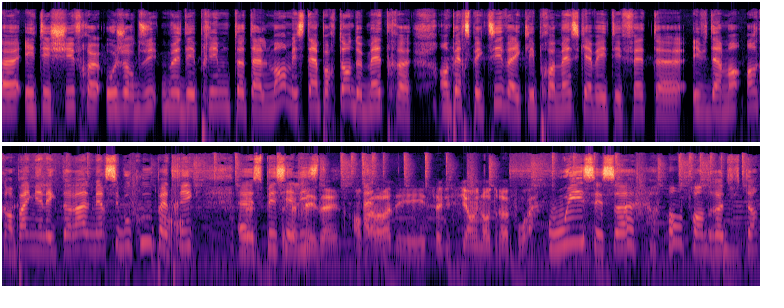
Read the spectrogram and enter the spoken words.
euh, et tes chiffres euh, aujourd'hui me dépriment totalement. Mais c'est important de mettre euh, en perspective avec les promesses qui avaient été faites, euh, évidemment, en campagne électorale. Merci beaucoup, Patrick, euh, spécialiste. On parlera des solutions une autre fois. Oui, c'est ça. On prendra du temps.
